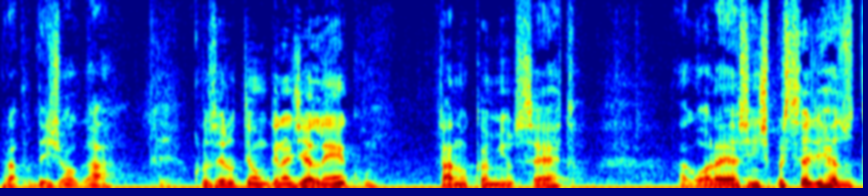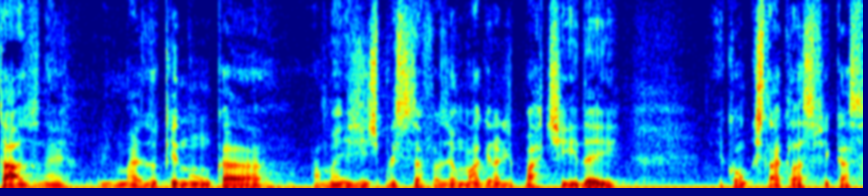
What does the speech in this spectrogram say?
para poder jogar. O Cruzeiro tem um grande elenco, está no caminho certo. Agora a gente precisa de resultados, né? E mais do que nunca, amanhã a gente precisa fazer uma grande partida e, e conquistar a classificação.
